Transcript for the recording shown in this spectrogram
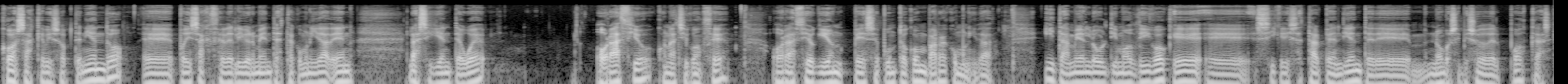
cosas que vais obteniendo. podéis acceder libremente a esta comunidad en la siguiente web, Horacio, con H con C, horacio-ps.com barra comunidad. Y también lo último digo que eh, si queréis estar pendiente de nuevos episodios del podcast,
